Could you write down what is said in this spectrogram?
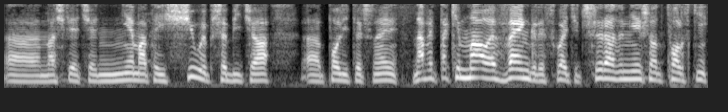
e, na świecie. Nie ma tej siły przebicia politycznej. Nawet takie małe Węgry, słuchajcie, trzy razy mniejsze od Polski,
